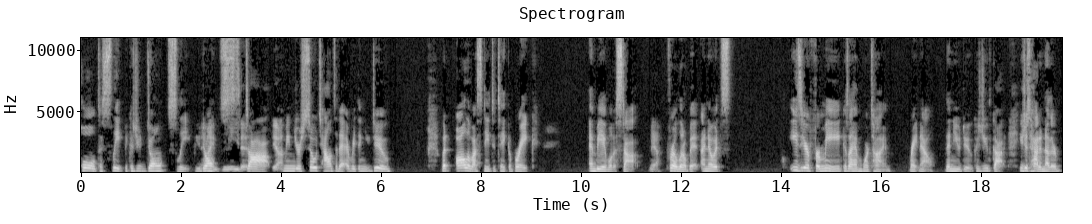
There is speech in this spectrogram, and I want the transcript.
pulled to sleep because you don't sleep. You And don't need it. stop. Yeah. I mean, you're so talented at everything you do, but all of us need to take a break and be able to stop yeah. for a little bit. I know it's easier for me because I have more time right now than you do because you've got you just had another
